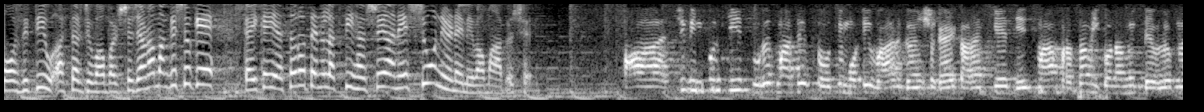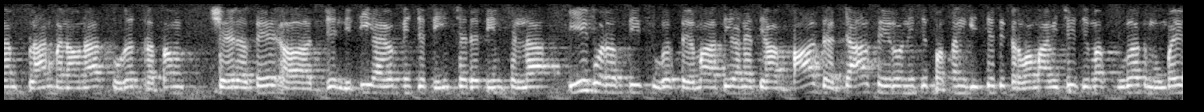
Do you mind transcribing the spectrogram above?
પોઝિટિવ અસર જોવા મળશે. જાણવા માંગીશું કે કઈ કઈ અસરો તેને લગતી હશે અને શું નિર્ણય લેવામાં આવ્યો છે? જી બિલકુલથી સુરત માટે સૌથી મોટી વાત ગણી શકાય, કારણ કે દેશમાં પ્રથમ ઇકોનોમિક ડેવલપમેન્ટ પ્લાન બનાવનાર સુરત પ્રથમ શહેર હશે. જે નીતિ આયોગની જે ટીમ છે, તે ટીમ છેલ્લા એક વર્ષથી સુરત શહેરમાં હતી અને ત્યારબાદ ચાર શહેરોની જે પસંદગી છે, તે કરવામાં આવી છે, જેમાં સુરત, મુંબઈ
